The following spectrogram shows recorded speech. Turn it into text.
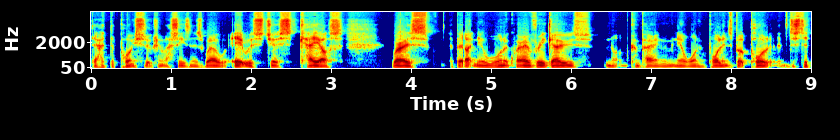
They had the points deduction last season as well. It was just chaos. Whereas a bit like Neil Warnock, wherever he goes, not comparing Neil Warnock Paul Ince, but Paul, just to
